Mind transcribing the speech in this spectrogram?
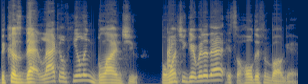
because that lack of healing blinds you. But I- once you get rid of that, it's a whole different ballgame.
